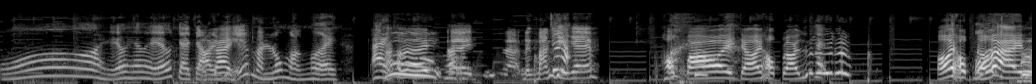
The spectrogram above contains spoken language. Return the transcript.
Ồ, hiểu hiểu hiểu. Trời trời Ok. dễ mình luôn mọi người. Đây Ê, Ê, đừng bắn chị nha em. Hụt rồi trời ơi hụt rồi. Ôi hụt nữa rồi.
